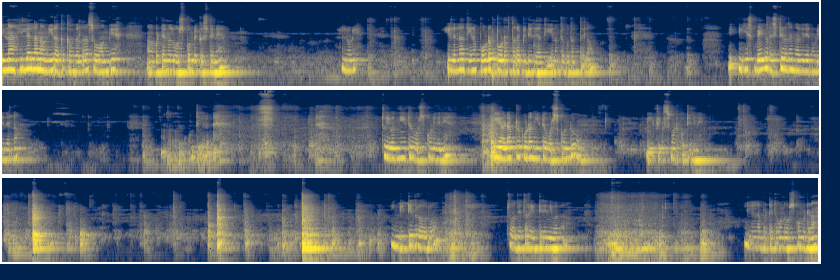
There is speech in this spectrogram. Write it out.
ಇನ್ನು ಇಲ್ಲೆಲ್ಲ ನಾವು ನೀರು ಹಾಕೋಕ್ಕಾಗಲ್ಲ ಸೊ ಹಂಗೆ ಬಟ್ಟೆನಲ್ಲಿ ಒರೆಸ್ಕೊಬೇಕಷ್ಟೇ ಇಲ್ಲಿ ನೋಡಿ, ಇಲ್ಲೆಲ್ಲ ಅದೇನೋ ಪೌಡರ್ ಪೌಡರ್ ಥರ ಬಿದ್ದಿದೆ, ಅದು ಏನಂತ ಗೊತ್ತಾಗ್ತಾಯಿಲ್ಲ ಎಷ್ಟು ಬೇಗ ರೆಸ್ಟ್ ಹಿಡ್ದಂಗೆ ಆಗಿದೆ ನೋಡಿ ಇದೆಲ್ಲ. ಸೊ ಇವಾಗ ನೀಟಾಗಿ ಒರೆಸ್ಕೊಂಡಿದ್ದೀನಿ ಈ ಅಡಾಪ್ಟರ್ ಕೂಡ ನೀಟಾಗಿ ಒರೆಸ್ಕೊಂಡು ಇಲ್ಲಿ ಫಿಕ್ಸ್ ಮಾಡ್ಕೊತಿದ್ದೀನಿ ಹಿಂಗೆ ಇಟ್ಟಿದ್ರು ಅವರು. ಸೊ ಅದೇ ಥರ ಇಟ್ಟಿದ್ದೀನಿ ಇವಾಗ. ಇಲ್ಲೆಲ್ಲ ಬಟ್ಟೆ ತೊಗೊಂಡು ಒರೆಸ್ಕೊಂಡ್ಬಿಡೋಣ.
